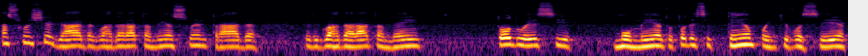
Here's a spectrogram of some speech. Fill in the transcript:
a sua chegada, guardará também a sua entrada, Ele guardará também todo esse momento, todo esse tempo em que você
